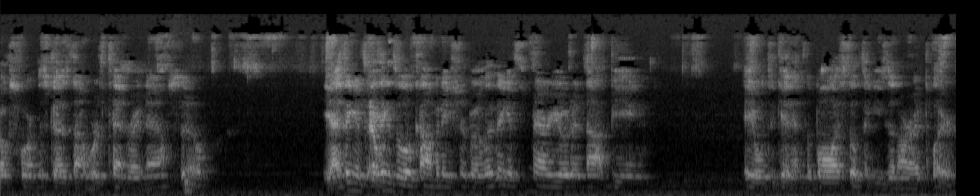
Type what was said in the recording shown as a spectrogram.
bucks for him. This guy's not worth ten right now. So yeah, I think it's I think it's a little combination of both. I think it's Mariota not being able to get him the ball. I still think he's an all right player.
